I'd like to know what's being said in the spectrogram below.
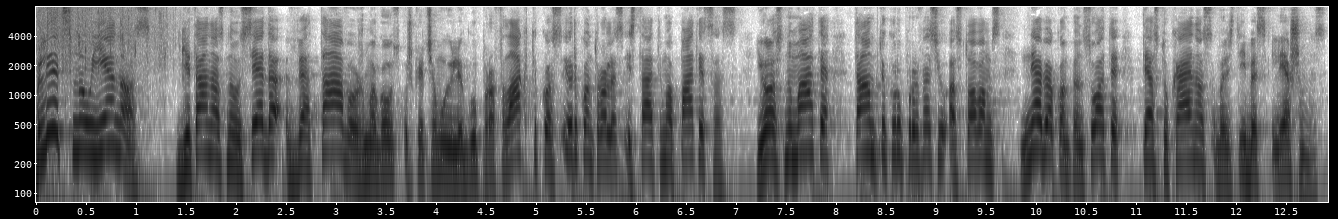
Blitz naujienos. Gitanas Nausėda vetavo žmogaus užkrečiamųjų lygų profilaktikos ir kontrolės įstatymo pataisas. Jos numatė tam tikrų profesijų atstovams nebekompensuoti testų kainos valstybės lėšomis.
